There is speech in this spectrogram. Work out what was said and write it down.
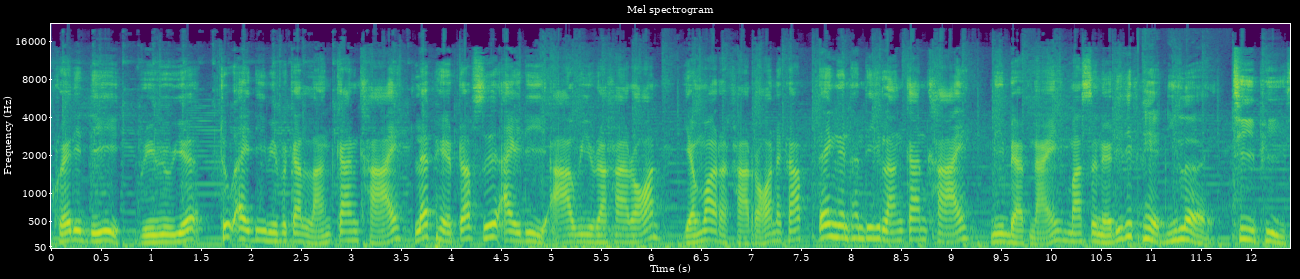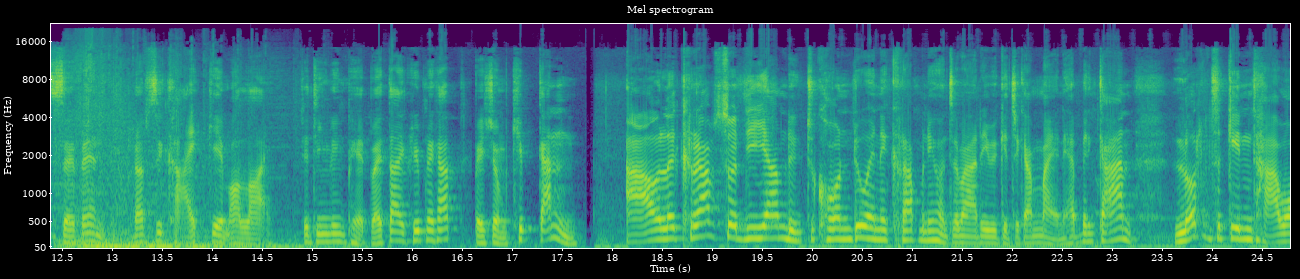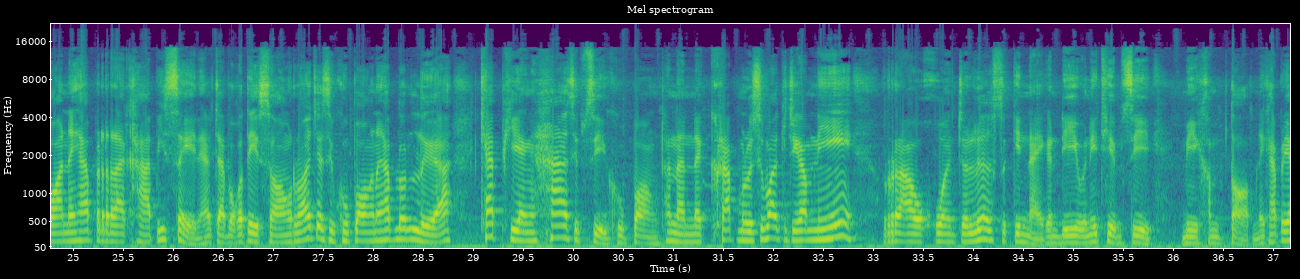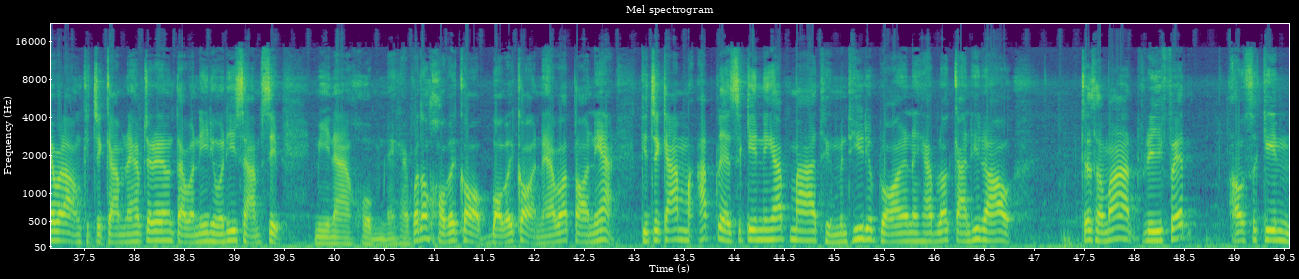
เครดิตดี รีวิวเยอะ ทุก ID มีประกันหลังการขาย และเพจรับซื้อ ID RV ราคาร้อน ย้ำว่าราคาร้อนนะครับ ได้เงินทันทีหลังการขาย มีแบบไหนมาเสนอที่ที่เพจนี้เลย TP7 รับซื้อขายเกมออนไลน์ จะทิ้งลิงก์เพจไว้ใต้คลิปนะครับ ไปชมคลิปกัน เอาเลยครับ สวัสดียามดึกทุกคนด้วยนะครับ วันนี้ผมจะมารีวิวกิจกรรมใหม่นะครับ เป็นการลดสกินถาวรนะครับ ราคาพิเศษนะครับ จากปกติ 270 คูปองนะครับ ลดเหลือแค่เพียง 54 คูปองเท่านั้นนะครับ มาดูซิว่ากิจกรรมนี้ เราควรจะเลือกสกินไหนกันดี วันนี้ TMC มีคำตอบนะครับระยะเวลาของกิจกรรมนะครับจะเริ่มตั้งแต่วันนี้ถึงวันที่ 30 มีนาคมนะครับก็ต้องขอไว้ก่อนบอกไว้ก่อนนะครับว่าตอนนี้กิจกรรมอัปเกรดสกินนะครับมาถึงเป็นที่เรียบร้อยแล้วนะครับแล้วการที่เรา จะสามารถรีเฟซเอาสกิน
